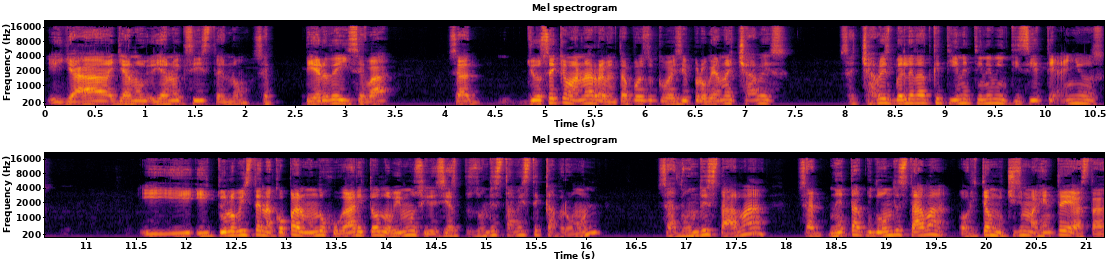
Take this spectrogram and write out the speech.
y ya, ya, no, ya no existe, ¿no? Se pierde y se va. O sea, yo sé que van a reventar por eso que voy a decir, pero vean a Chávez. O sea, Chávez ve la edad que tiene, tiene 27 años. Y, y, tú lo viste en la Copa del Mundo jugar y todos lo vimos y decías, pues ¿dónde estaba este cabrón? O sea, ¿dónde estaba? O sea, neta, ¿dónde estaba? Ahorita muchísima gente hasta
